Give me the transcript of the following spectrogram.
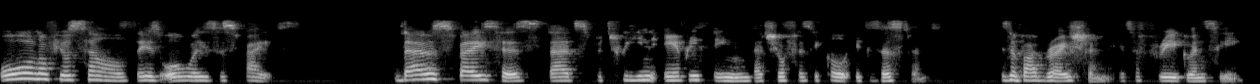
all of your cells, there's always a space. Those spaces that's between everything that's your physical existence is a vibration, it's a frequency.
